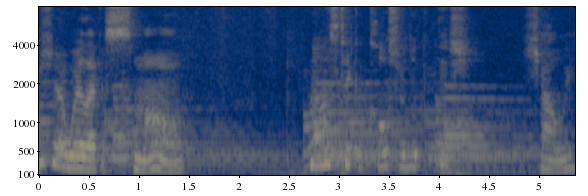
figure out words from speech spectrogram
Usually I wear like a small. Now let's take a closer look at this, shall we?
